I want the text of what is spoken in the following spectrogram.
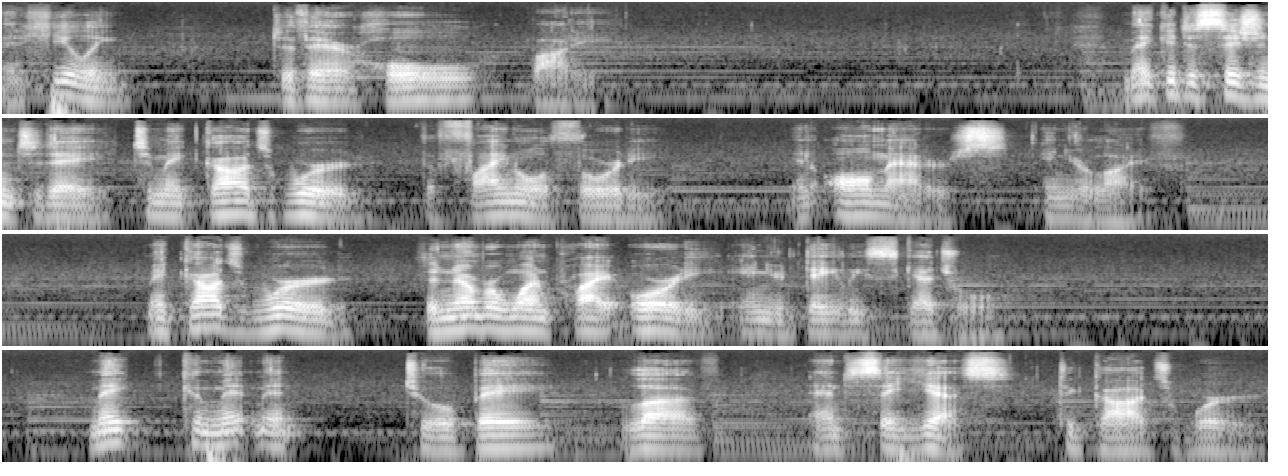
and healing to their whole body. Make a decision today to make God's Word the final authority in all matters in your life. Make God's Word the number one priority in your daily schedule. Make commitment to obey, love, and say yes to God's Word.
